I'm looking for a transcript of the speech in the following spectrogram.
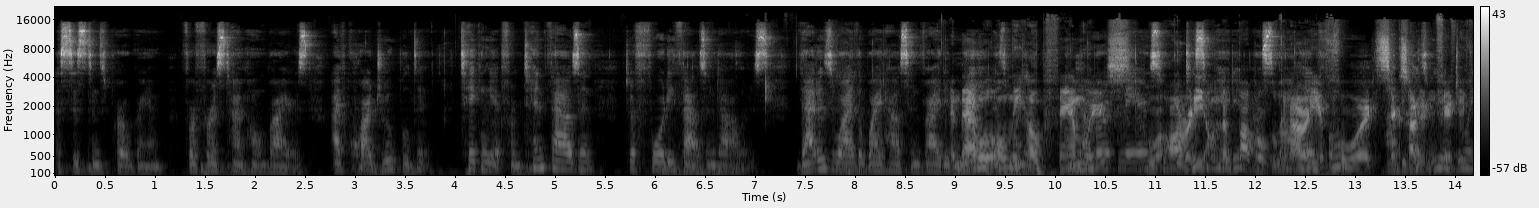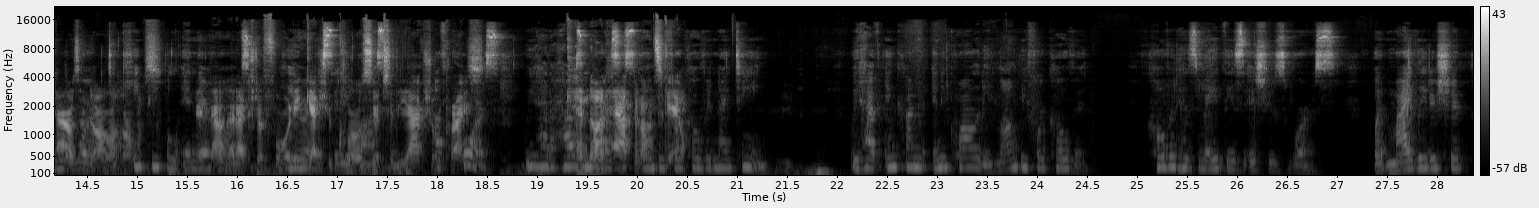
assistance program for first-time home buyers. I've quadrupled it, taking it from 10,000 to $40,000. That is why the White House invited me. And that will only help a number of families who are already on the bubble, who can already afford uh, because we are six hundred and fifty thousand dollar homes. And now that extra forty gets you closer to the actual of price. course, we had a housing Cannot crisis happen on scale. COVID nineteen. We have income inequality long before COVID. COVID has made these issues worse. But my leadership,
